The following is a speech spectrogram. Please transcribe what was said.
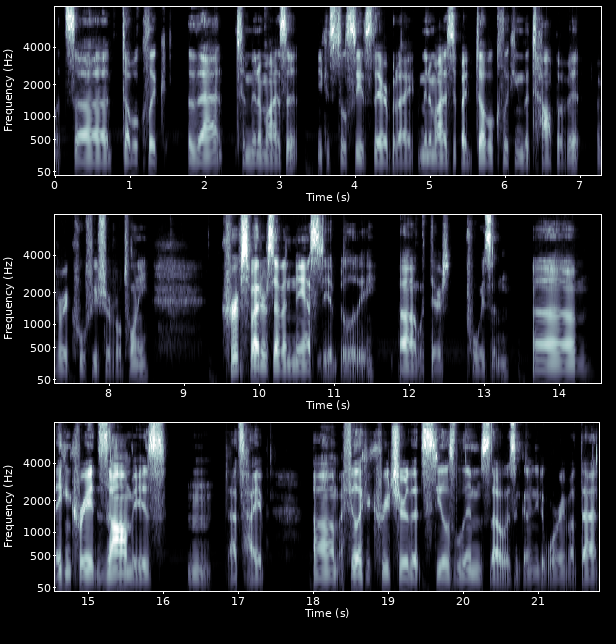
Let's uh, double click that to minimize it. You can still see it's there, but I minimized it by double clicking the top of it. A very cool feature of Roll20. Crypt spiders have a nasty ability uh, with their poison. Um, they can create zombies. Mm, that's hype. Um, I feel like a creature that steals limbs, though, isn't going to need to worry about that.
